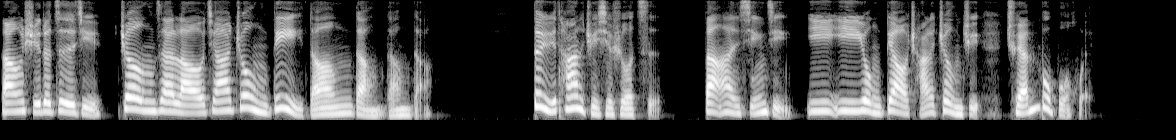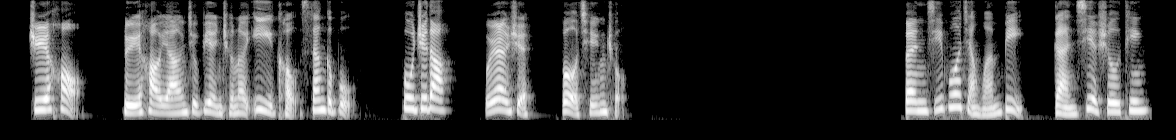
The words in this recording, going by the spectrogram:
当时的自己正在老家种地，等等等等。对于他的这些说辞，办案刑警一一用调查的证据全部驳回。之后，吕浩洋就变成了一口三个不，不知道，不认识，不清楚。本集播讲完毕，感谢收听，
